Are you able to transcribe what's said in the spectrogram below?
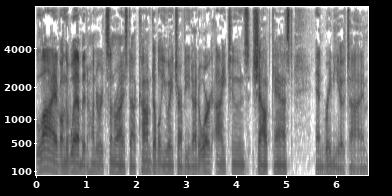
live on the web at hunteratsunrise.com, WHRV.org, iTunes, Shoutcast, and Radio Time.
